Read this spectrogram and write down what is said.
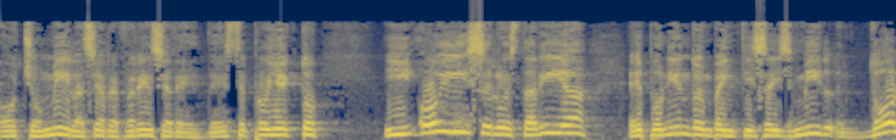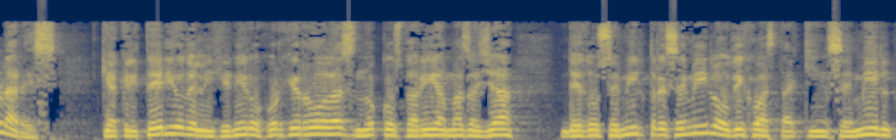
ocho mil, hacía referencia de, de, este proyecto, y hoy se lo estaría poniendo en 26 mil dólares que a criterio del ingeniero Jorge Rodas no costaría más allá de 12 mil, 13 mil o dijo hasta 15 mil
